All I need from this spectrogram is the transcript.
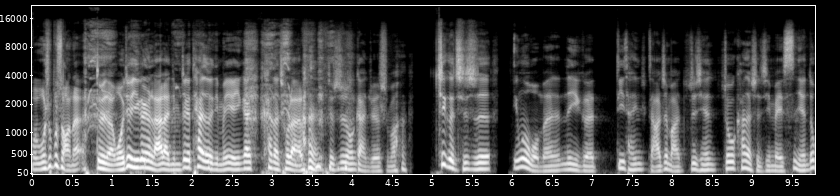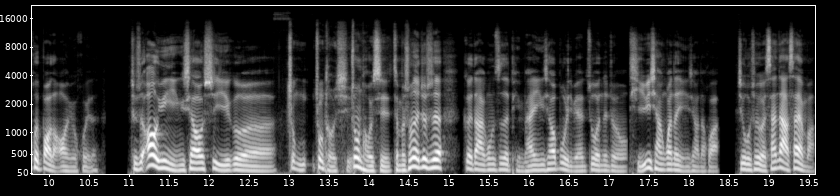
我我是不爽的，对的，我就一个人来了，你们这个态度，你们也应该看得出来了，就是这种感觉，是吗？这个其实，因为我们那个第一财经杂志嘛，之前周刊的时期，每四年都会报道奥运会的，就是奥运营销是一个重重头戏，重头戏。怎么说呢？就是各大公司的品牌营销部里面做那种体育相关的营销的话，就会说有三大赛嘛，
